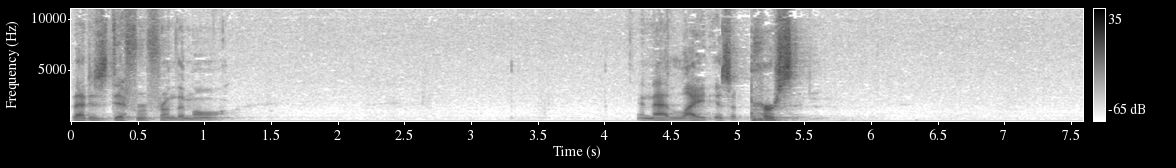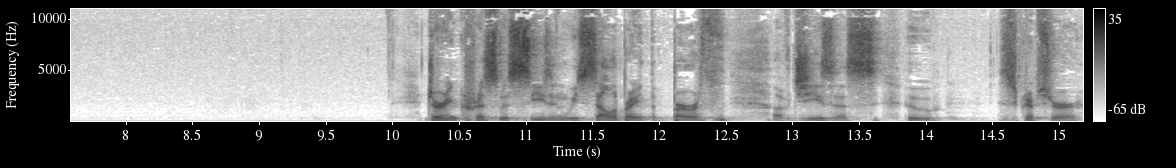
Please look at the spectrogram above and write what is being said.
that is different from them all. And that light is a person. During Christmas season, we celebrate the birth of Jesus, who Scripture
